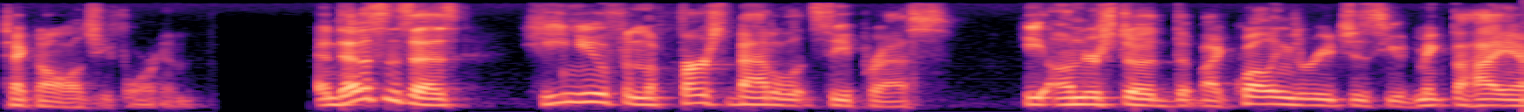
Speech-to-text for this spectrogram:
technology for him. And Dennison says he knew from the first battle at Seapress, he understood that by quelling the reaches, he would make the High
